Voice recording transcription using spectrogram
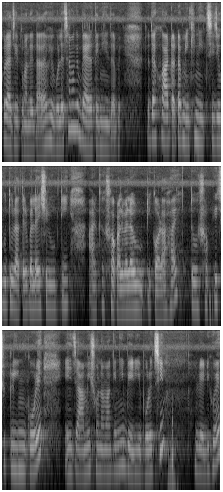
করে আজকে তোমাদের দাদা ভাই বলেছে আমাকে বেড়াতে নিয়ে যাবে। তো দেখো আটাটা মেখে নিচ্ছি, যেহেতু রাতের বেলা এসে রুটি আর সকালবেলাও রুটি করা হয়। তো সব কিছু ক্লিন করে এই যে আমি সোনামাকে নিয়ে বেরিয়ে পড়েছি। রেডি হয়ে,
